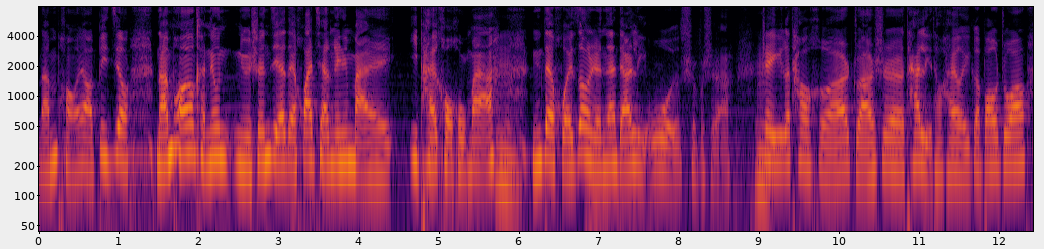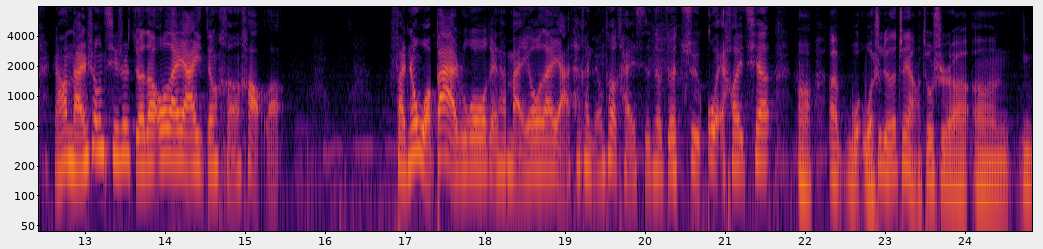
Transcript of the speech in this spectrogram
男朋友，毕竟男朋友肯定女神节得花钱给你买一排口红吧，嗯，你得回赠人家点礼物，是不是？这一个套盒主要是它里头还有一个包装，然后男生其实觉得欧莱雅已经很好了。反正我爸如果我给他买一欧莱雅，他肯定特开心，就觉得巨贵，好几千。啊，呃，我我是觉得这样，就是嗯，你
